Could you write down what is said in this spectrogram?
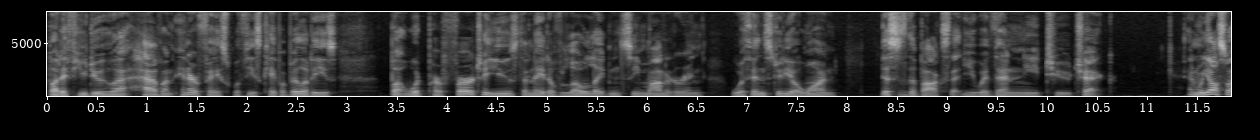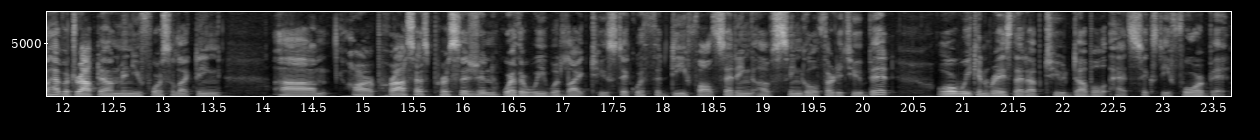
But if you do have an interface with these capabilities, but would prefer to use the native low latency monitoring within Studio One, this is the box that you would then need to check. And we also have a drop down menu for selecting um, our process precision, whether we would like to stick with the default setting of single 32-bit, or we can raise that up to double at 64-bit.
